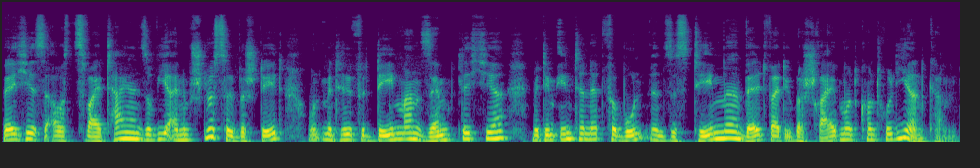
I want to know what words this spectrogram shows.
welches aus zwei Teilen sowie einem Schlüssel besteht und mithilfe dem man sämtliche mit dem Internet verbundenen Systeme weltweit überschreiben und kontrollieren kann.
